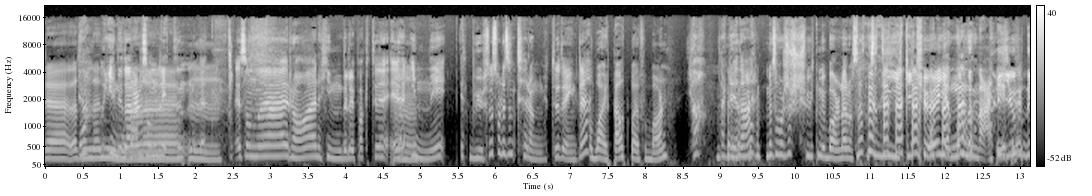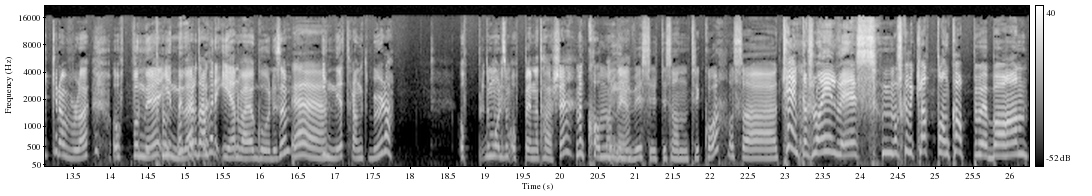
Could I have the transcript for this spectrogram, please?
Det er Ja, sånn og inni der er det sånn liten mm. Sånn eh, rar hinderløypeaktig eh, Mm. inni et bur som så litt sånn trangt ut, egentlig. Wipeout bare for barn. Ja, det er det det er. Men så var det så sjukt mye barn der også, så de gikk i kø gjennom. Nei. Jo, de kravla opp og ned inni der. Og det er bare én vei å gå, liksom. Ja, ja. Inni et trangt bur, da. Opp, du må liksom opp en etasje. Men kom. Ylvis ut i sånn trikot og sa 'Hvem kan slå Ylvis? Nå skal vi klatre om kapp, barn!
